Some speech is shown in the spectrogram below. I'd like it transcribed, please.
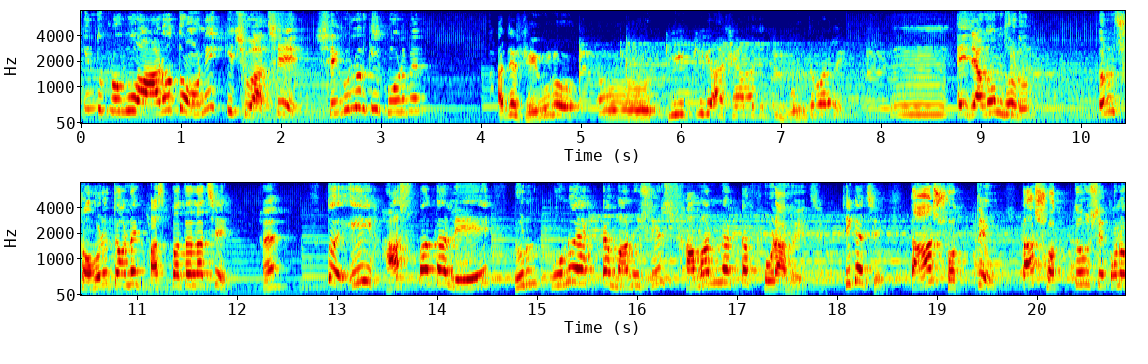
কিন্তু প্রভু আরও তো অনেক কিছু আছে সেগুলোর কি করবেন? আচ্ছা সেগুলো কি কি আছে আমাকে কি বলতে পারবে? এই যেমন ধরুন ধরুন শহরে তো অনেক হাসপাতাল আছে হ্যাঁ? তো এই হাসপাতালে ধরুন কোনো একটা মানুষের সামান্য একটা ফোড়া হয়েছে ঠিক আছে? তা সত্ত্বেও তা সত্ত্বেও সে কোনো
